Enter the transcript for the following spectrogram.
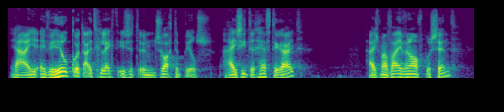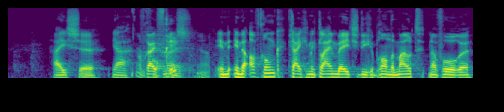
Ja, even heel kort uitgelegd is het een zwarte pils. Hij ziet er heftig uit. Hij is maar 5,5 Hij is eh, ja, vrij fris. Ja. In, in de afdronk krijg je een klein beetje die gebrande mout naar voren.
